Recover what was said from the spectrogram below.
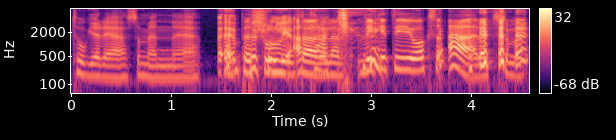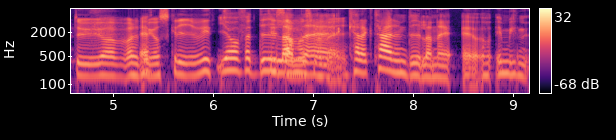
tog jag det som en eh, en personlig attack. Vilket det ju också är eftersom att du har varit med och skrivit. Ja, för att Dilan, Tillsammans med eh, mig. karaktären Dilan är, är, är min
